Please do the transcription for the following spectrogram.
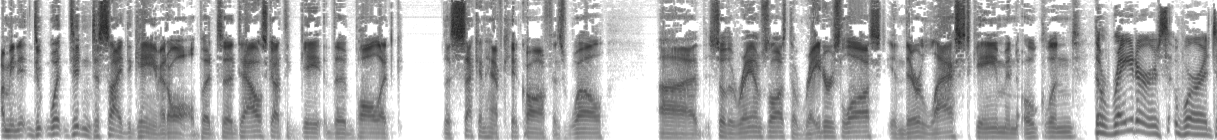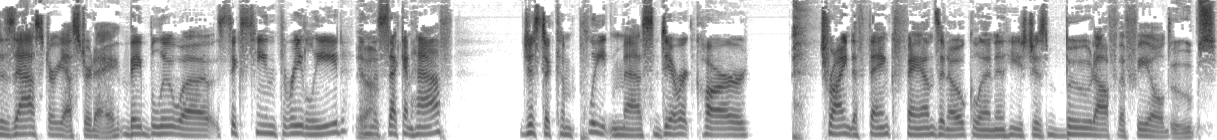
I mean, it, what didn't decide the game at all, but uh, Dallas got the ga- the ball at the second half kickoff as well. Uh, so the Rams lost. The Raiders lost in their last game in Oakland. The Raiders were a disaster yesterday. They blew a 16 3 lead in Yeah. the second half. Just a complete mess. Derek Carr trying to thank fans in Oakland, and he's just booed off the field. Oops.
